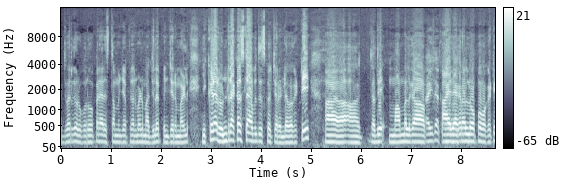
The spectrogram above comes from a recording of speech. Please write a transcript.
ఇదివరకు రూపాయలు ఇస్తామని చెప్తున్నారు మళ్ళీ మధ్యలో పెంచారు మళ్ళీ ఇక్కడ రెండు రకాల స్లాబులు తీసుకొచ్చారండి. ఒకటి అదే మామూలుగా ఐదు ఎకరాల లోపు ఒకటి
